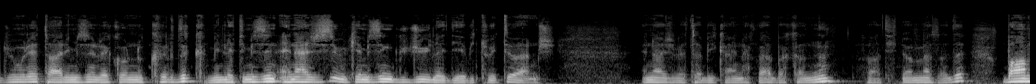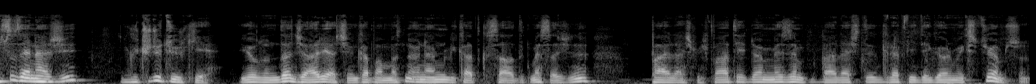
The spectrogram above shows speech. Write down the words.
Cumhuriyet tarihimizin rekorunu kırdık. Milletimizin enerjisi ülkemizin gücüyle diye bir tweet'i vermiş. Enerji ve Tabi Kaynaklar Bakanı'nın Fatih Dönmez adı. Bağımsız enerji güçlü Türkiye yolunda cari açığın kapanmasına önemli bir katkı sağladık mesajını paylaşmış. Fatih Dönmez'in paylaştığı grafiği de görmek istiyor musun?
